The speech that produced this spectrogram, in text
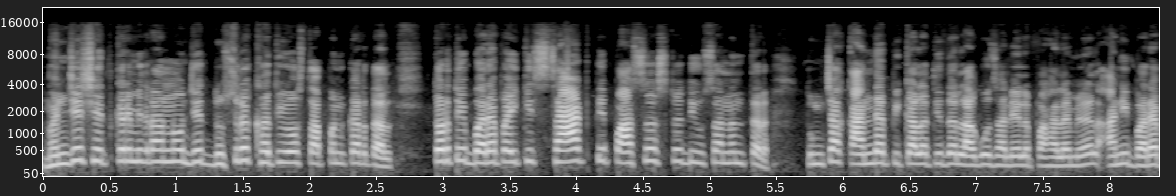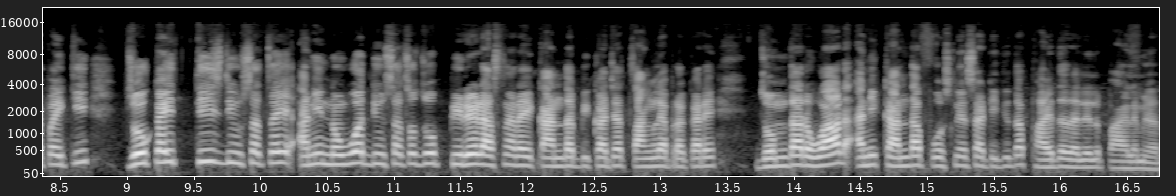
म्हणजे शेतकरी मित्रांनो जे दुसरं खत व्यवस्थापन करताल तर ते बऱ्यापैकी साठ ते पासष्ट दिवसानंतर तुमच्या कांद्या पिकाला तिथं लागू झालेलं पाहायला मिळेल आणि बऱ्यापैकी जो काही तीस दिवसाचा आहे आणि नव्वद दिवसाचा जो पिरियड असणार आहे कांदा पिकाच्या चांगल्या प्रकारे जोमदार वाढ आणि कांदा पोचण्यासाठी तिथं फायदा झालेला पाहायला मिळेल.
